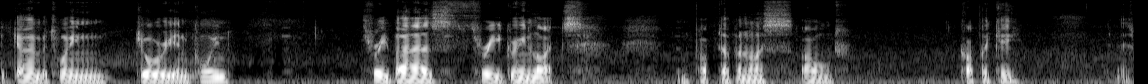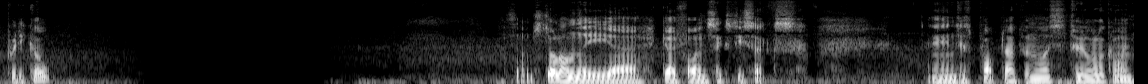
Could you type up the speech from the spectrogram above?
it going between jewellery and coin. Three bars three green lights and popped up a nice old copper key. That's pretty cool. So I'm still on the uh, GoFind 66 and just popped up a nice two dollar coin.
